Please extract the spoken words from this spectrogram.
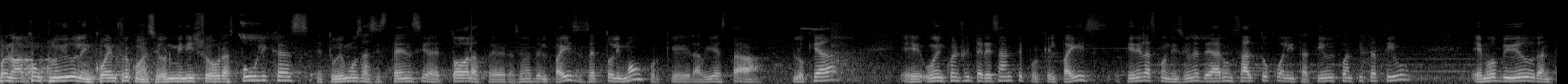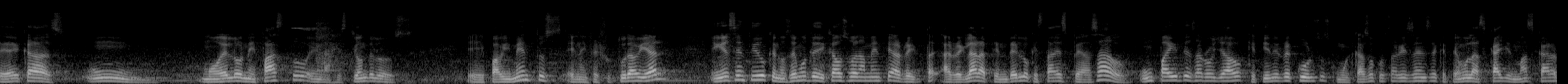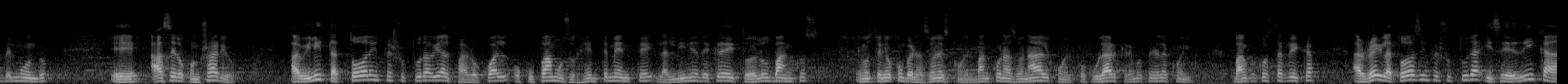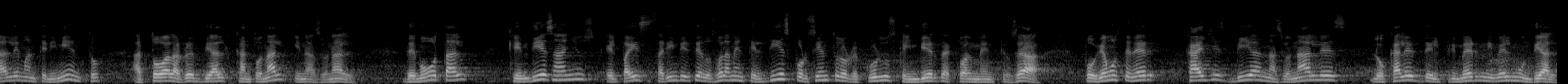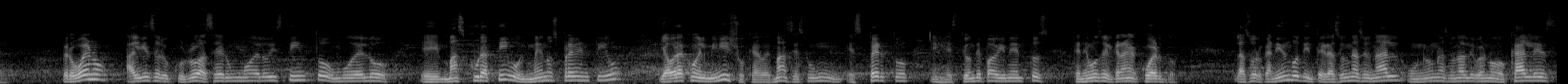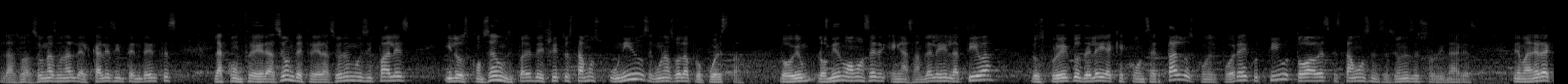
Bueno, ha concluido el encuentro con el señor ministro de Obras Públicas. Eh, tuvimos asistencia de todas las federaciones del país, excepto Limón, porque la vía está bloqueada. Eh, un encuentro interesante porque el país tiene las condiciones de dar un salto cualitativo y cuantitativo. Hemos vivido durante décadas un modelo nefasto en la gestión de los eh, pavimentos, en la infraestructura vial en el sentido que nos hemos dedicado solamente a arreglar, atender lo que está despedazado. Un país desarrollado que tiene recursos, como el caso costarricense, que tenemos las calles más caras del mundo, eh, hace lo contrario. Habilita toda la infraestructura vial para lo cual ocupamos urgentemente las líneas de crédito de los bancos. Hemos tenido conversaciones con el Banco Nacional, con el Popular, queremos tenerla con el Banco de Costa Rica. Arregla toda esa infraestructura y se dedica a darle mantenimiento a toda la red vial cantonal y nacional. De modo tal que en 10 años el país estaría invirtiendo solamente el 10% de los recursos que invierte actualmente. O sea, podríamos tener calles, vías nacionales, locales del primer nivel mundial. Pero bueno, a alguien se le ocurrió hacer un modelo distinto, un modelo eh, más curativo y menos preventivo. Y ahora con el ministro, que además es un experto en gestión de pavimentos, tenemos el gran acuerdo los organismos de integración nacional, Unión Nacional de Gobiernos Locales, la Asociación Nacional de Alcaldes e Intendentes, la Confederación de Federaciones Municipales y los consejos municipales de distrito estamos unidos en una sola propuesta. Lo, mismo vamos a hacer en Asamblea Legislativa, los proyectos de ley hay que concertarlos con el Poder Ejecutivo toda vez que estamos en sesiones extraordinarias. De manera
